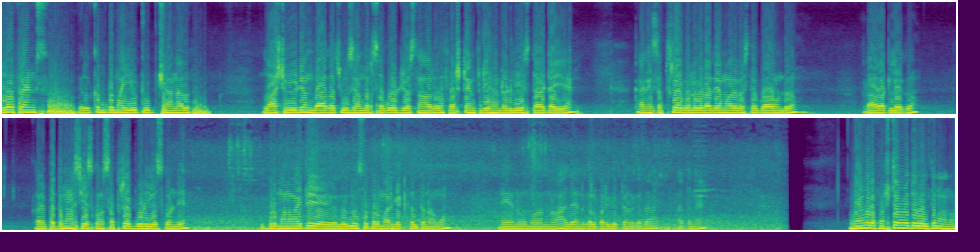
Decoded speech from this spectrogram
Hello friends welcome to my YouTube channel last వీడియోని బాగా చూసి అందరూ సపోర్ట్ చేస్తున్నారు. First time three hundred views start అయ్యాయి కానీ సబ్స్క్రైబర్లు కూడా అదే మాదిరి వస్తే బాగుండు. రావట్లేదు. కానీ పెద్ద మనసు చేసుకొని సబ్స్క్రైబ్ కూడా చేసుకోండి. ఇప్పుడు మనమైతే లుల్లు సూపర్ మార్కెట్కి వెళ్తున్నాము. నేను మా అన్న అదే వెనకాల పరిగెత్తాడు కదా అతనే. నేను కూడా ఫస్ట్ టైం అయితే వెళ్తున్నాను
